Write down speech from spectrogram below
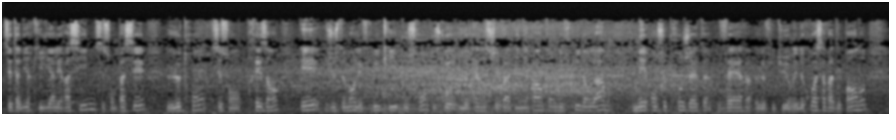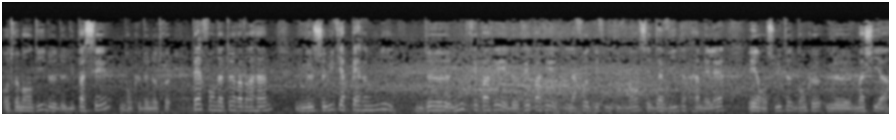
c'est-à-dire qu'il y a les racines, c'est son passé, le tronc, c'est son présent, et justement les fruits qui pousseront, puisque le 15 Shevat, il n'y a pas encore de fruits dans l'arbre, mais on se projette vers le futur. Et de quoi ça va dépendre? Autrement dit, du passé, donc de notre père fondateur Abraham, celui qui a permis de nous préparer et de réparer la faute définitivement, c'est David Hameler, et ensuite donc le Mashiach.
